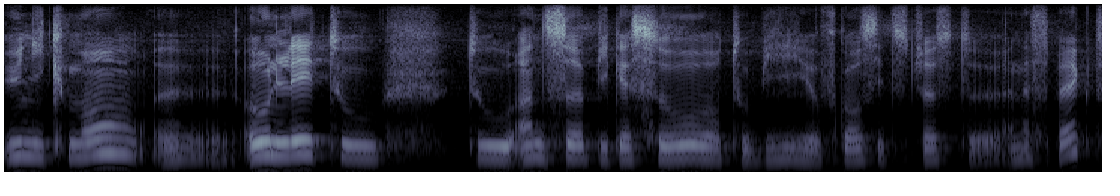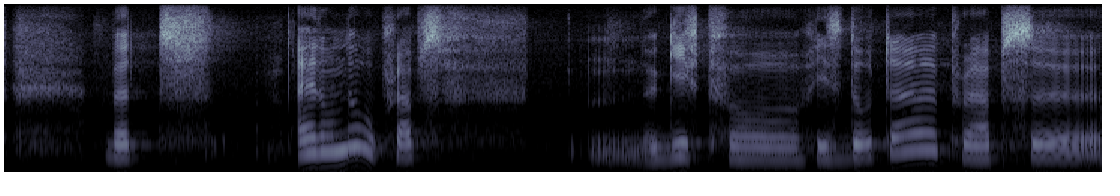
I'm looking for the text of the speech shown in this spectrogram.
uniquement uh, only to to answer Picasso or to be, of course, it's just uh, an aspect. But I don't know, perhaps mm, a gift for his daughter, perhaps uh,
